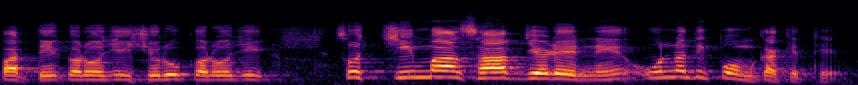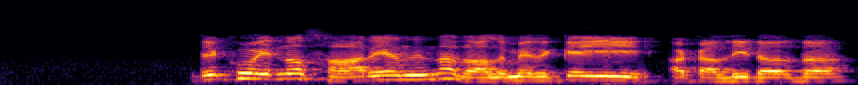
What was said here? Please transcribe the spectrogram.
ਭਰਤੀ ਕਰੋ ਜੀ, ਸ਼ੁਰੂ ਕਰੋ ਜੀ। ਸੋ ਚੀਮਾ ਸਾਹਿਬ ਜਿਹੜੇ ਨੇ, ਉਹਨਾਂ ਦੀ ਭੂਮਿਕਾ ਕਿੱਥੇ? ਦੇਖੋ, ਇਹਨਾਂ ਸਾਰਿਆਂ ਨੇ ਨਾ ਰਲ ਮਿਲ ਕੇ ਹੀ ਅਕਾਲੀ ਦਲ ਦਾ,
